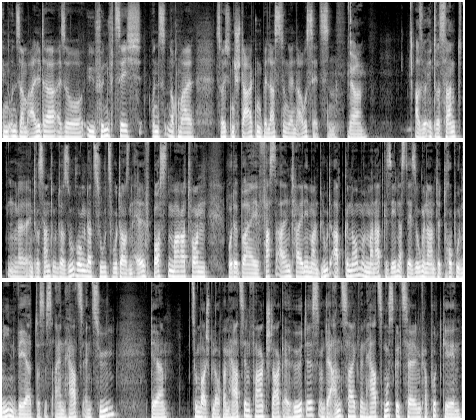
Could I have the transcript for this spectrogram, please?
in unserem Alter, also Ü50, uns nochmal solchen starken Belastungen aussetzen. Ja. Also interessant, äh, interessante Untersuchungen dazu. 2011 Boston Marathon wurde bei fast allen Teilnehmern Blut abgenommen und man hat gesehen, dass der sogenannte Troponinwert, das ist ein Herzenzym, der zum Beispiel auch beim Herzinfarkt stark erhöht ist und der anzeigt, wenn Herzmuskelzellen kaputt gehen,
